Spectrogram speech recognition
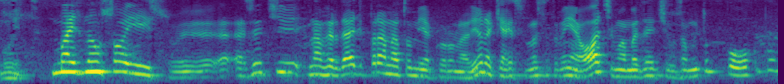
Muito. Mas não só isso. É, a gente, na verdade, para a anatomia coronariana, que a ressonância também é ótima, mas a gente usa muito pouco por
